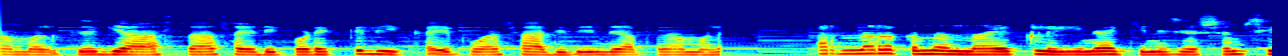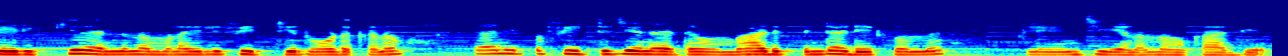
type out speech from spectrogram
നമ്മൾക്ക് ഗ്യാസ് ആ സൈഡിൽ കൂടെ ഒക്കെ ലീക്കായി പോകാൻ സാധ്യതയുണ്ട്. അപ്പോൾ നമ്മൾ ബർണറൊക്കെ നന്നായി ക്ലീൻ ആക്കിയതിന് ശേഷം ശരിക്ക് തന്നെ നമ്മൾ അതിൽ ഫിറ്റ് ചെയ്ത് കൊടുക്കണം. ഞാനിപ്പോൾ ഫിറ്റ് ചെയ്യാനായിട്ട് മുമ്പ് അടുപ്പിന്റെ അടിയൊക്കെ ഒന്ന് ക്ലീൻ ചെയ്യണം നമുക്ക് ആദ്യം.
